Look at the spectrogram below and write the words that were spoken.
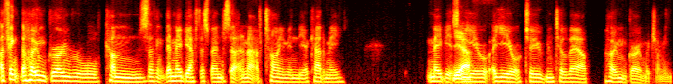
I think the homegrown rule comes. I think they maybe have to spend a certain amount of time in the academy. Maybe it's Yeah. a year, a year or two until they are homegrown. Which I mean,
